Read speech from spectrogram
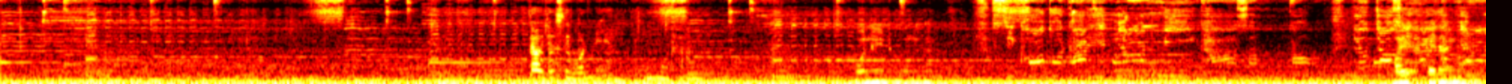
เจ้าจักสิวนเนี่ยงหมูทางวนให้ดูนะครับไปไปได้นะค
